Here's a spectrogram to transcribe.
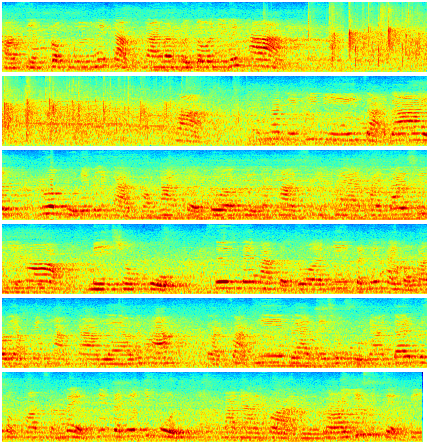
ขอเสียงปรบมือให้กับงานวันเปิดตัววันนี้ด้วยค่ะค่ะทุกท่านในที่นี้จะได้ร่วมอยู่ในบรรยากาศของการเปิดตัวผลิตภัณฑ์สกินแคร์ภายใต้ชื่อยี่ห้อเมโชกุ ซึ่งได้มาเปิดตัวที่ประเทศไทยของเราอย่างเป็นทางการแล้วนะคะ หลังจากที่แบรนด์เมโชกุนั้นได้ประสบความสำเร็จที่ประเทศญี่ปุ่นมานานกว่า 127 ปี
